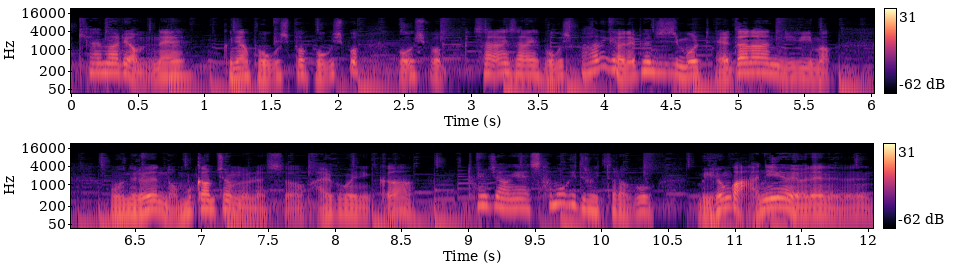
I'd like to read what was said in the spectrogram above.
딱히 할 말이 없네. 그냥 보고 싶어, 보고 싶어, 보고 싶어. 사랑해, 사랑해, 보고 싶어 하는 게 연애 편지지 뭘 대단한 일이 막 오늘은 너무 깜짝 놀랐어. 알고 보니까 통장에 3억이 들어있더라고. 뭐 이런 거 아니에요, 연애는.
